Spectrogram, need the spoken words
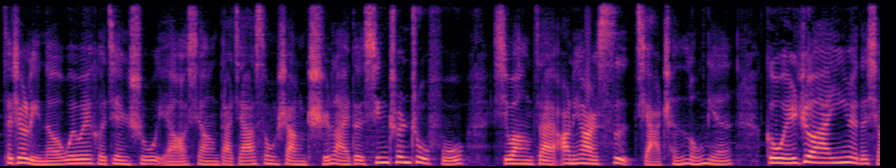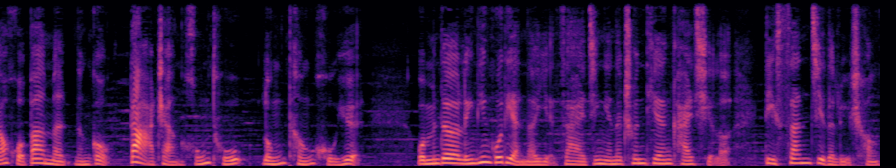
在这里呢，微微和建叔也要向大家送上迟来的新春祝福，希望在二零二四甲辰龙年，各位热爱音乐的小伙伴们能够大展宏图，龙腾虎跃。我们的聆听古典呢，也在今年的春天开启了第三季的旅程，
